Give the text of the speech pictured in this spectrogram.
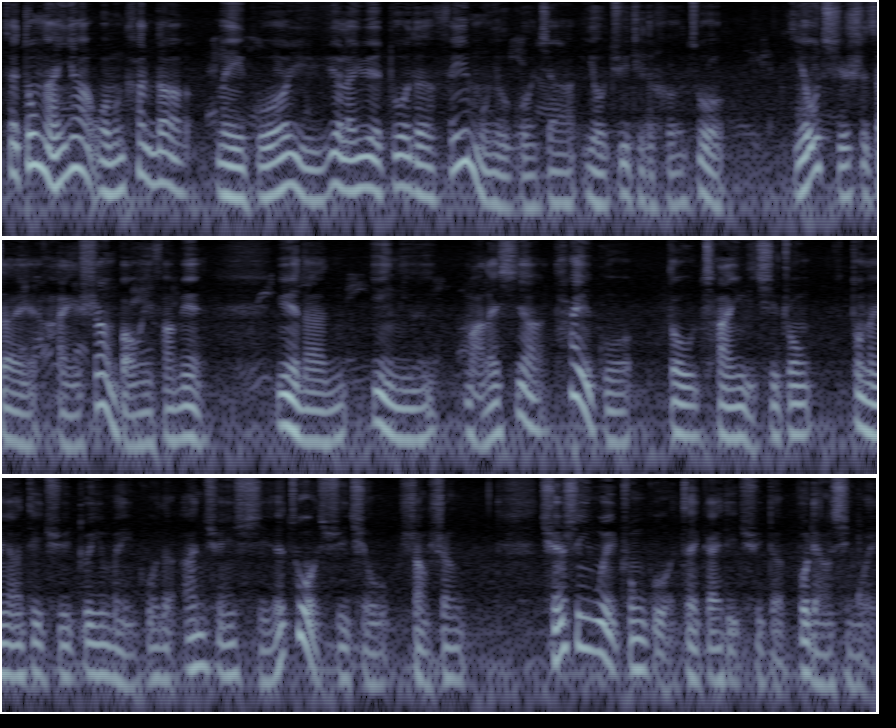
在东南亚，我们看到美国与越来越多的非盟友国家有具体的合作。尤其是在海上保卫方面，越南、印尼、马来西亚、泰国都参与其中。东南亚地区对于美国的安全协作需求上升，全是因为中国在该地区的不良行为。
